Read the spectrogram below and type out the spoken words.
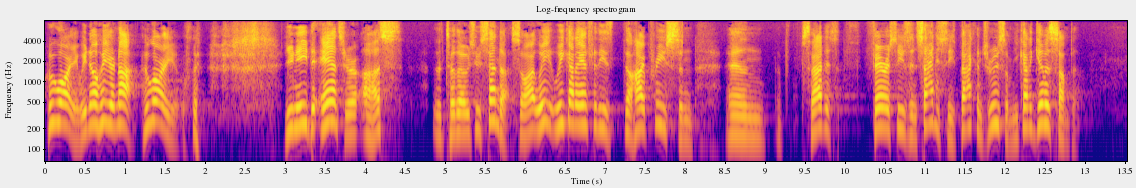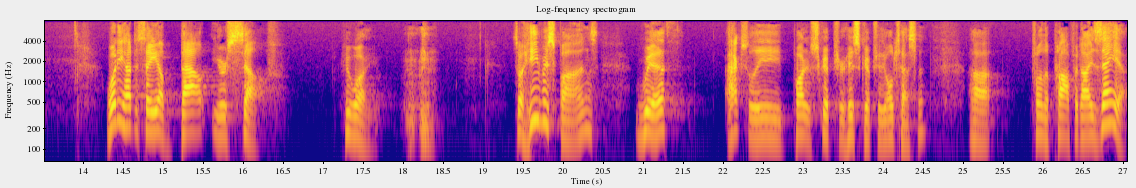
who are you? We know who you're not. Who are you? you need to answer us to those who send us. So I, we, we got to answer these the high priests and, and Pharisees and Sadducees back in Jerusalem. You got to give us something. What do you have to say about yourself? Who are you? so he responds with actually part of Scripture, his Scripture, the Old Testament, uh, from the prophet Isaiah.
